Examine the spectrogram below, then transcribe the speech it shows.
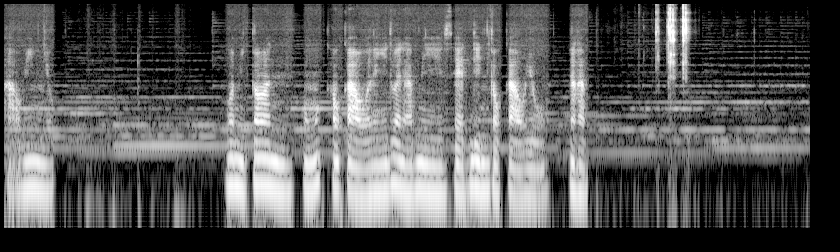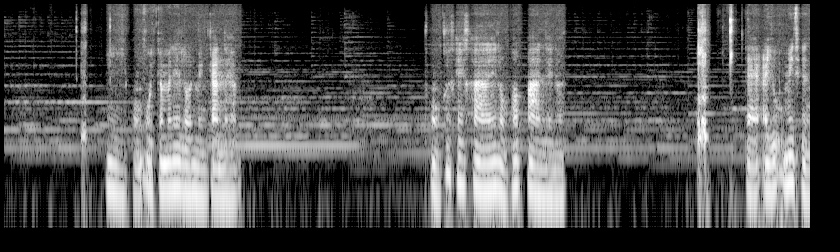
ขาวๆวิ่งอยู่ ว่ามีก้อนของเก่าๆอะไรนี้ด้วยนะครับ มีเศษดินเก่าๆอยู่นะครับนี่ผมอุดก็ไม่ได้ล้นเหมือนกันนะครับ ผมก็คล้ายๆ หลวงพ่อปานเลยเนาะแต่อายุไม่ถึง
